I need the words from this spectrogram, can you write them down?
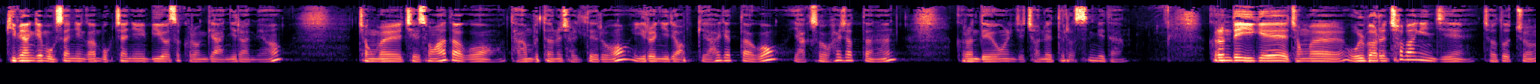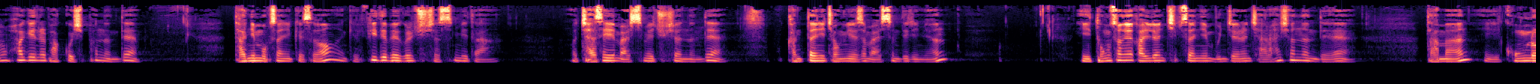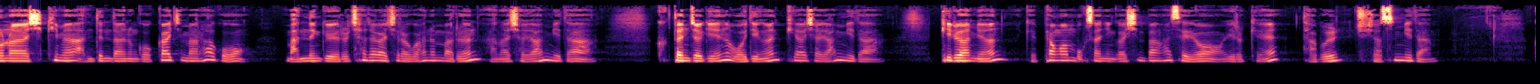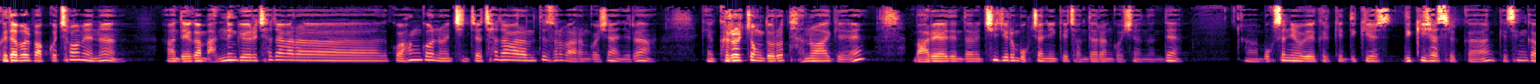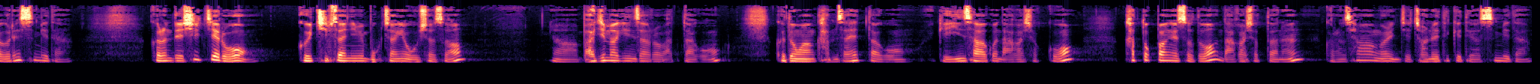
김양계 목사님과 목자님이 미워서 그런 게 아니라며 정말 죄송하다고 다음부터는 절대로 이런 일이 없게 하겠다고 약속하셨다는 그런 내용을 이제 전해 들었습니다. 그런데 이게 정말 올바른 처방인지 저도 좀 확인을 받고 싶었는데 담임 목사님께서 이렇게 피드백을 주셨습니다. 뭐 자세히 말씀해 주셨는데 간단히 정리해서 말씀드리면 이 동성애 관련 집사님 문제는 잘 하셨는데 다만 이 공론화 시키면 안 된다는 것까지만 하고 맞는 교회를 찾아가시라고 하는 말은 안 하셔야 합니다. 극단적인 워딩은 피하셔야 합니다. 필요하면 평원 목사님과 신방하세요. 이렇게 답을 주셨습니다. 그 답을 받고 처음에는 아, 내가 맞는 교회를 찾아가라고 한 거는 진짜 찾아가라는 뜻으로 말한 것이 아니라 그냥 그럴 정도로 단호하게 말해야 된다는 취지로 목사님께 전달한 것이었는데 아, 목사님 왜 그렇게 느끼셨, 을까 이렇게 생각을 했습니다. 그런데 실제로 그 집사님이 목장에 오셔서 어, 마지막 인사로 왔다고 그동안 감사했다고 이렇게 인사하고 나가셨고 카톡방에서도 나가셨다는 그런 상황을 이제 전해 듣게 되었습니다.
